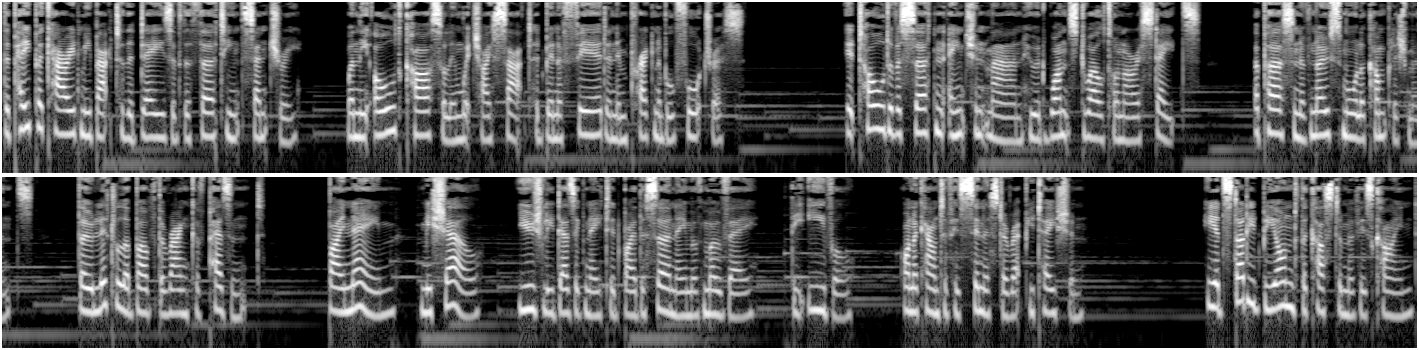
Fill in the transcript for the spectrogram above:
The paper carried me back to the days of the 13th century, when the old castle in which I sat had been a feared and impregnable fortress. It told of a certain ancient man who had once dwelt on our estates, a person of no small accomplishments, though little above the rank of peasant. By name, Michel, usually designated by the surname of Mauvais, the evil, on account of his sinister reputation. He had studied beyond the custom of his kind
